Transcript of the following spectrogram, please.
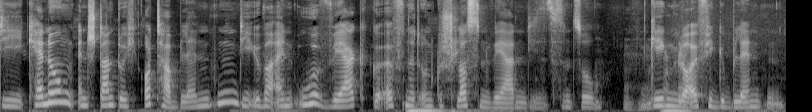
Die Kennung entstand durch Otterblenden, die über ein Uhrwerk geöffnet und geschlossen werden. Die sind so gegenläufige Blenden.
